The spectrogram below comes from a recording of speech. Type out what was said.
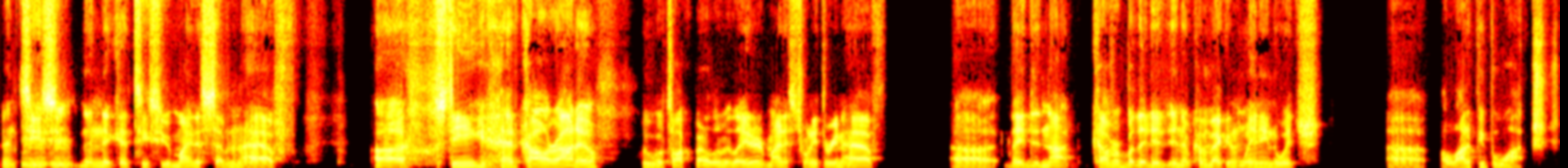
And TCU, mm-hmm. then Nick had TCU minus seven and a half. Uh, Stieg had Colorado, who we'll talk about a little bit later, minus 23 and a half. Uh, they did not cover, but they did end up coming back and winning, which uh, a lot of people watched.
